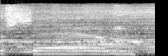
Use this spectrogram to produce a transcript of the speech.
of sound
